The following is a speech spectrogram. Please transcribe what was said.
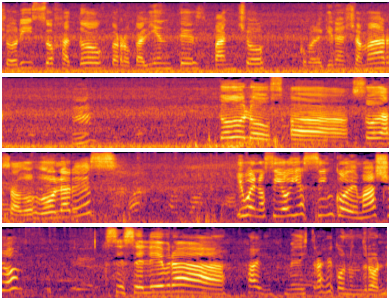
chorizo, hot dog, perro calientes, pancho, como le quieran llamar. Todos los ah, sodas a 2 dólares. Y bueno, si hoy es 5 de mayo, se celebra... Ay, me distraje con un dron.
